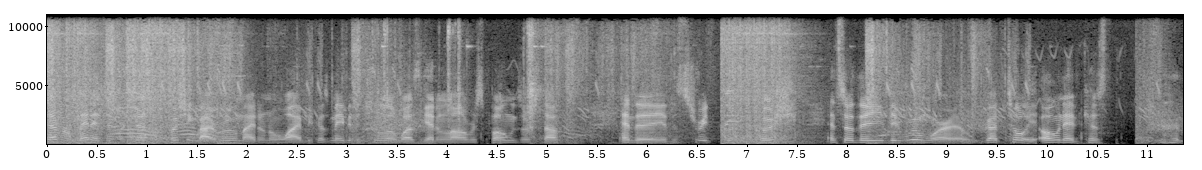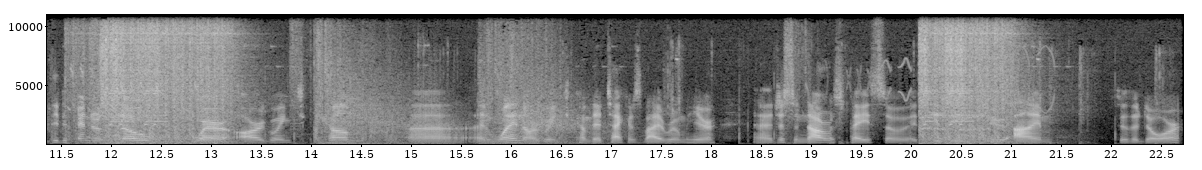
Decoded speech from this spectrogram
several minutes, they were just pushing by room. I don't know why, because maybe the tunnel was getting long respawns or stuff, and the the street couldn't push. And so the the room were got totally owned because the defenders know where are going to come uh, and when are going to come the attackers by room here. Uh, just a narrow space, so it's easy to aim to the door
